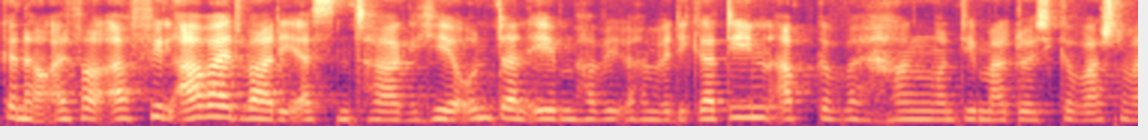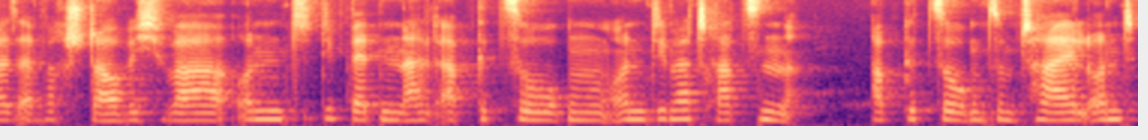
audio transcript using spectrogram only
Genau, einfach äh, viel Arbeit war die ersten Tage hier und dann eben hab ich, haben wir die Gardinen abgehangen und die mal durchgewaschen, weil es einfach staubig war und die Betten halt abgezogen und die Matratzen abgezogen zum Teil und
